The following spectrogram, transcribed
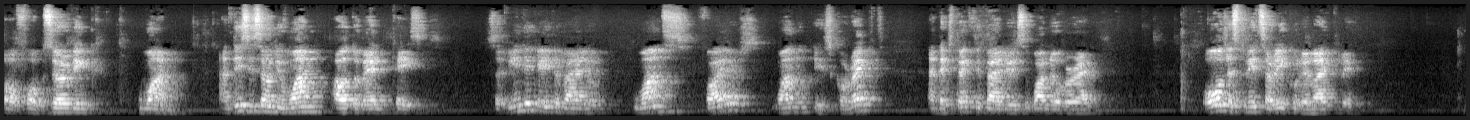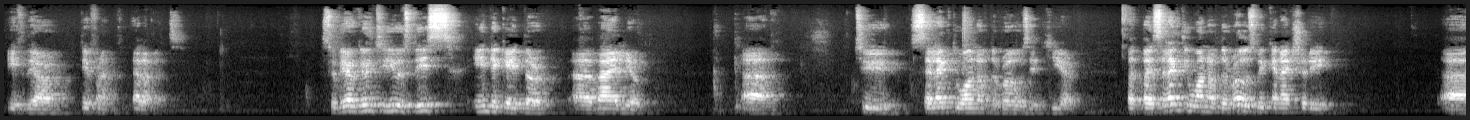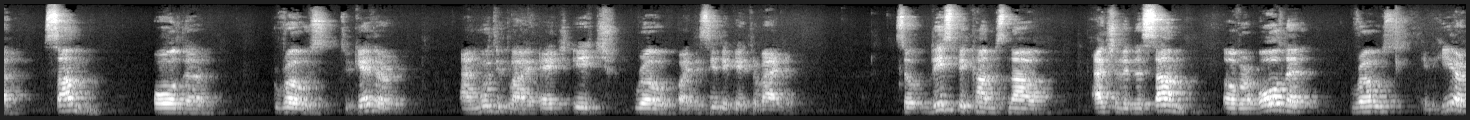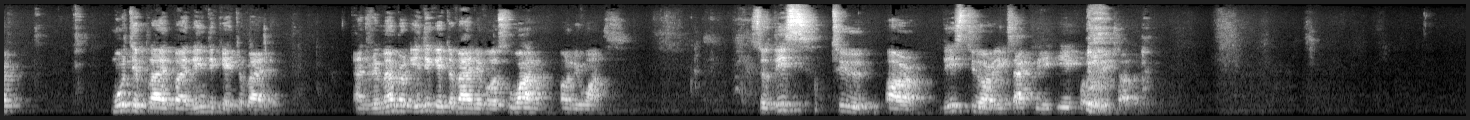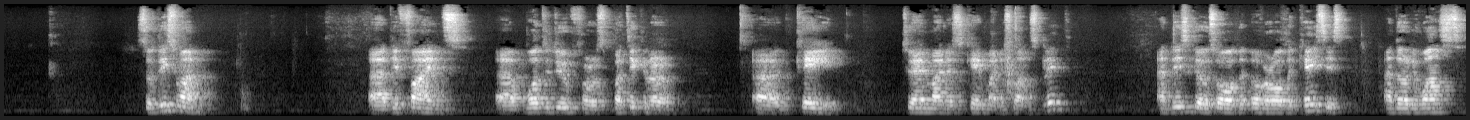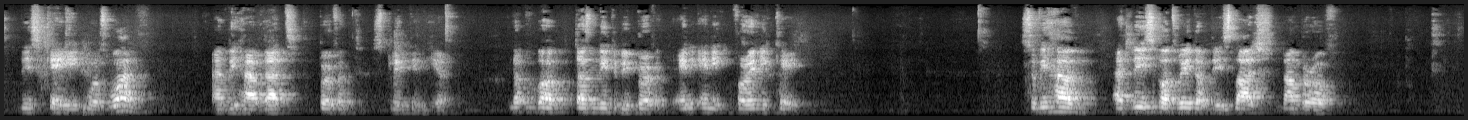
of observing 1. And this is only 1 out of n cases. So indicator value once fires, 1 is correct, and expected value is 1 over n all the splits are equally likely if they are different elements. So we are going to use this indicator uh, value uh, to select one of the rows in here. But by selecting one of the rows, we can actually uh, sum all the rows together and multiply each, each row by this indicator value. So this becomes now actually the sum over all the rows in here multiplied by the indicator value. And remember, indicator value was 1 only once. So these two are these two are exactly equal to each other. So this one uh, defines uh, what to do for a particular uh, k to n minus k minus 1 split. And this goes all the, over all the cases, and only once this k equals 1, and we have that perfect split in here. No, well, doesn't need to be perfect any, any, for any k. So we have at least got rid of this large number of,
